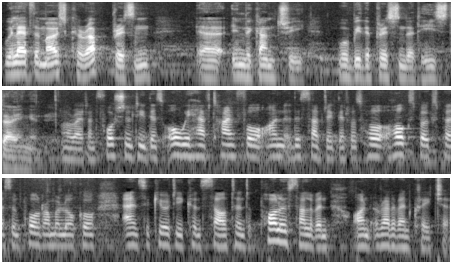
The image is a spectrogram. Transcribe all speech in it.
we'll have the most corrupt prison uh, in the country, will be the prison that he's staying in. All right, unfortunately, that's all we have time for on the subject. That was Hawk spokesperson Paul Ramaloko and security consultant Paul O'Sullivan on Radovan Krejcir.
